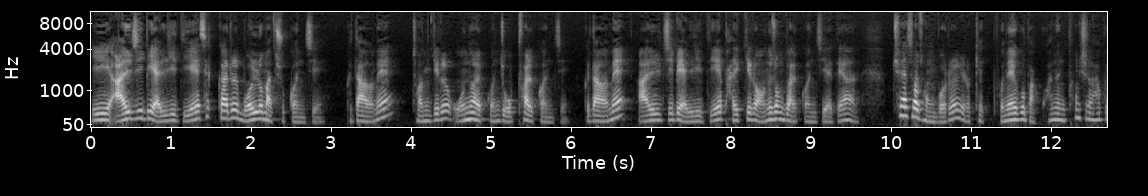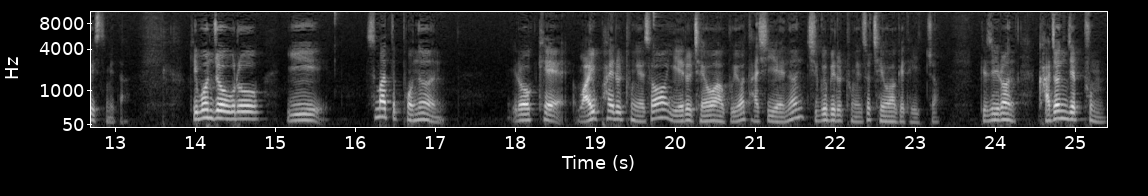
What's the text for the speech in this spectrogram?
이 RGB LED의 색깔을 뭘로 맞출 건지, 그 다음에 전기를 온할 건지 오프할 건지, 그 다음에 RGB LED의 밝기를 어느 정도 할 건지에 대한 최소 정보를 이렇게 보내고 받고 하는 통신을 하고 있습니다. 기본적으로 이 스마트폰은 이렇게 와이파이를 통해서 얘를 제어하고요. 다시 얘는 지급이를 통해서 제어하게 돼 있죠. 그래서 이런 가전제품,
